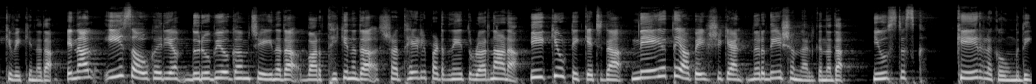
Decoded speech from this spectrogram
നീക്കിവെക്കുന്നത് എന്നാൽ ഈ സൗകര്യം ദുരുപയോഗം ചെയ്യുന്നത് വർദ്ധിക്കുന്നത് ശ്രദ്ധയിൽപ്പെട്ടതിനെ തുടർന്നാണ് ഇ ക്യു ടിക്കറ്റിന് നേരത്തെ അപേക്ഷിക്കാൻ നിർദ്ദേശം നൽകുന്നത്. News desk Kerala Kaumudi.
